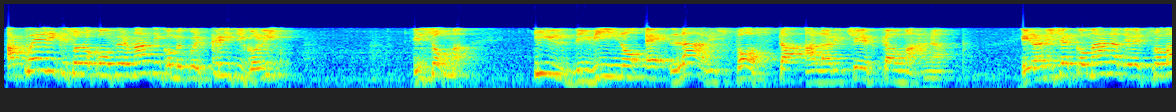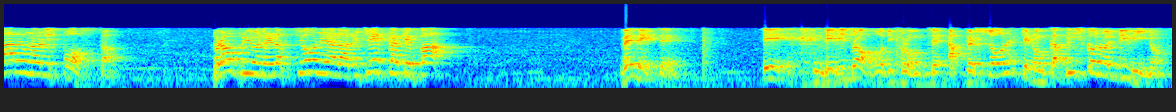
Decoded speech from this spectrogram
a quelli che sono confermati come quel critico lì. Insomma, il divino è la risposta alla ricerca umana e la ricerca umana deve trovare una risposta proprio in relazione alla ricerca che fa. Vedete, e mi ritrovo di fronte a persone che non capiscono il divino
